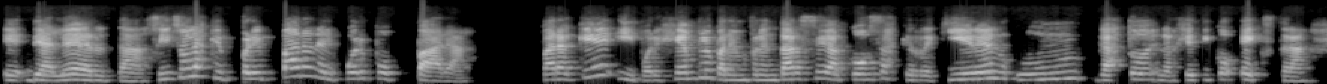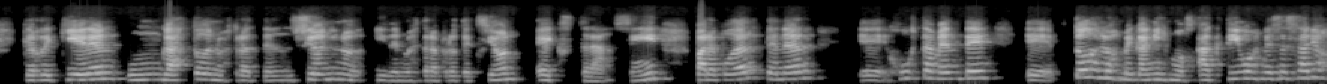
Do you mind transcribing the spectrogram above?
eh, de alerta, ¿sí? Son las que preparan el cuerpo para. ¿Para qué? Y, por ejemplo, para enfrentarse a cosas que requieren un gasto energético extra, que requieren un gasto de nuestra atención y de nuestra protección extra, ¿sí? Para poder tener eh, justamente eh, todos los mecanismos activos necesarios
